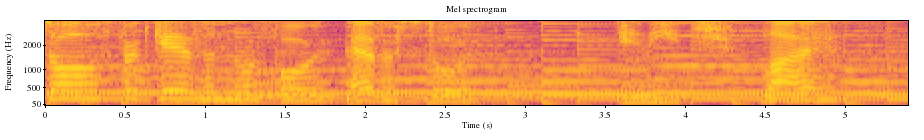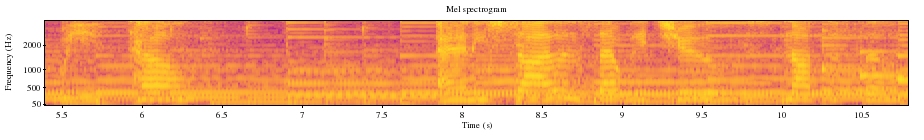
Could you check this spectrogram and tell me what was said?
Is all forgiven or forever stored in each lie we tell and each silence that we choose not to fill.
